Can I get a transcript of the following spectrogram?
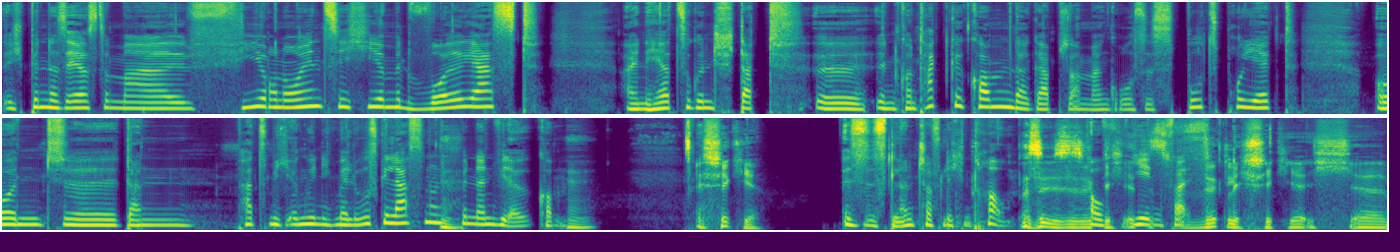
ich bin das erste Mal 94 hier mit Wolgast, eine Herzogenstadt, äh, in Kontakt gekommen. Da gab es einmal ein großes Bootsprojekt und äh, dann hat es mich irgendwie nicht mehr losgelassen und ich Hm. bin dann wiedergekommen. Hm. Ist schick hier. Es ist landschaftlich ein Traum. Also es ist Auf wirklich, es jeden ist Fall. wirklich schick hier. Ich äh,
